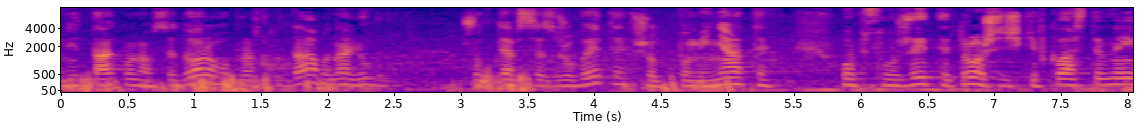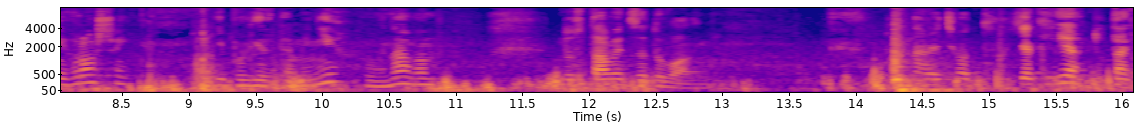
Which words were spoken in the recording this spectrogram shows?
Не так воно все дорого, просто да, вона любить, щоб те все зробити, щоб поміняти, обслужити, трошечки вкласти в неї грошей. І повірте мені, вона вам доставить задоволення. Тут навіть от як є, то так,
